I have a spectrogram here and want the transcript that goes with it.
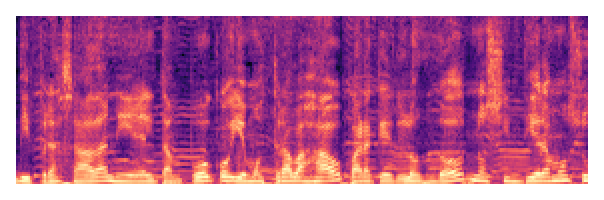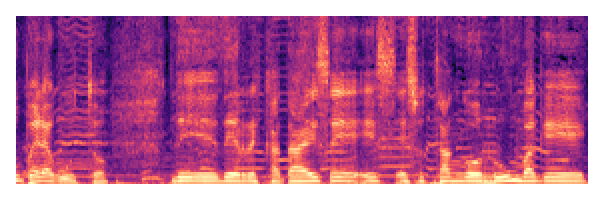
disfrazada, ni él tampoco, y hemos trabajado para que los dos nos sintiéramos súper a gusto, de, rescatar ese, esos tangos rumba que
